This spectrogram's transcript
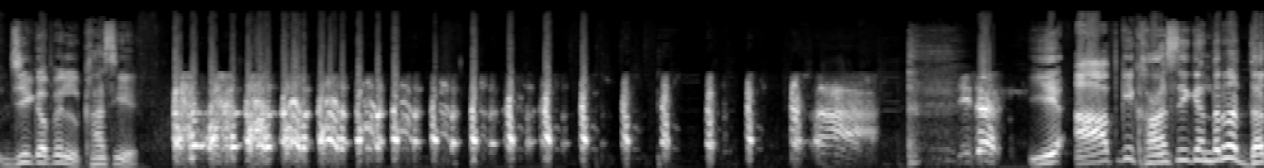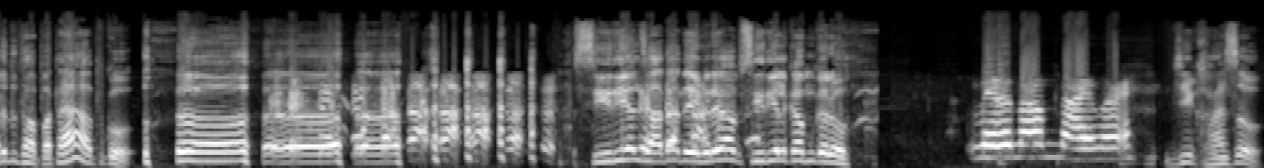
जी कपिल खांसी जी ये आपकी खांसी के अंदर ना दर्द था पता है आपको? सीरियल ज़्यादा देख रहे हो आप सीरियल कम करो। मेरा नाम नायमा है। जी खांसो।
